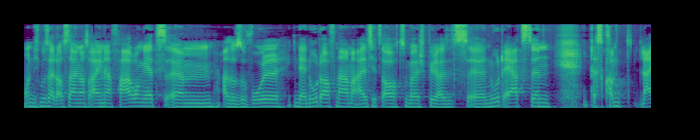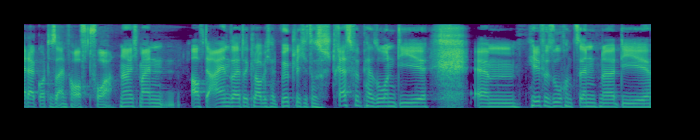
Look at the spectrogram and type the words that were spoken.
und ich muss halt auch sagen, aus eigener Erfahrung jetzt, ähm, also sowohl in der Notaufnahme als jetzt auch zum Beispiel als äh, Notärztin, das kommt leider Gottes einfach oft vor. Ne? Ich meine, auf der einen Seite glaube ich halt wirklich, ist das Stress für Personen, die ähm, hilfesuchend sind, ne? die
